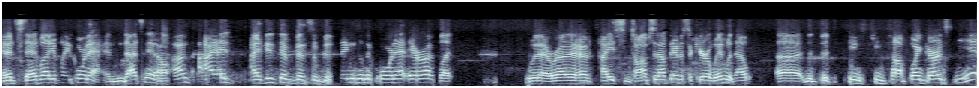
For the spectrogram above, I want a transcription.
And instead, well, you play Kornet, and that's you know, I'm, I I think there've been some good things in the Kornet era, but would I rather have Tristan Thompson out there to secure a win without uh, the, the team's two top point guards? Yeah,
